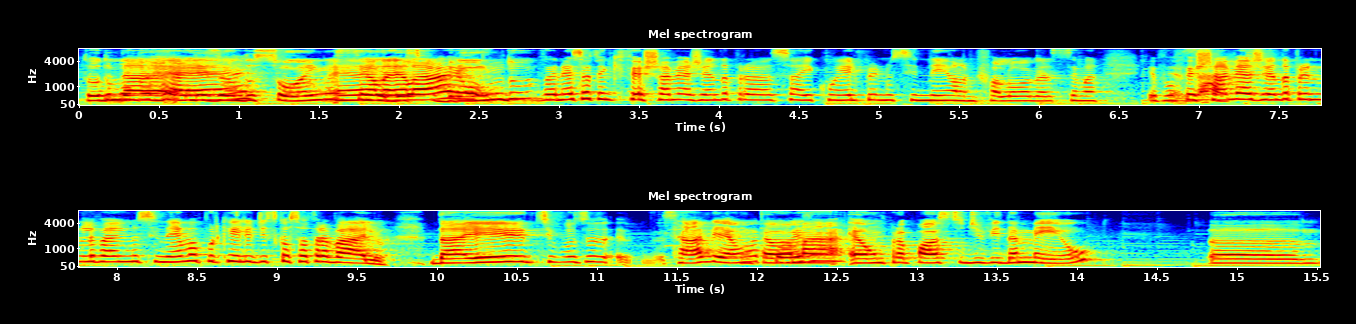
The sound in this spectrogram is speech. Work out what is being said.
Todo mundo Da- realizando é- sonhos, se Ela, ela, descobrindo. eu, Vanessa, eu tenho que fechar minha agenda pra sair com ele pra ir no cinema. Ela me falou agora essa semana. Eu vou Exato. fechar minha agenda pra ir levar ele no cinema porque ele disse que eu só trabalho. Daí, tipo, sabe? É uma então é, coisa. uma- é um propósito de vida meu. ahn,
